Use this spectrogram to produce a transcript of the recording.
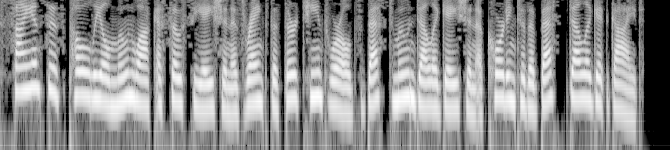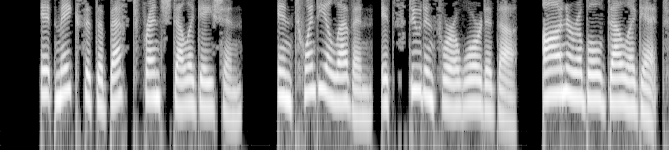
Sciences Po Lille Moonwalk Association is ranked the 13th world's best MUN delegation according to the Best Delegate Guide. It makes it the best French delegation. In 2011, its students were awarded the Honorable Delegate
